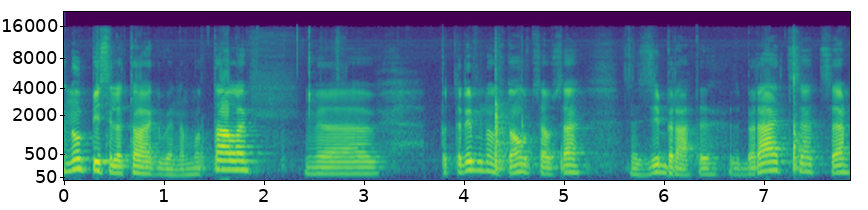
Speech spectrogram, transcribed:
Ну, Після того, як ви намотали, е, потрібно знову це все зібрати. Збирається це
